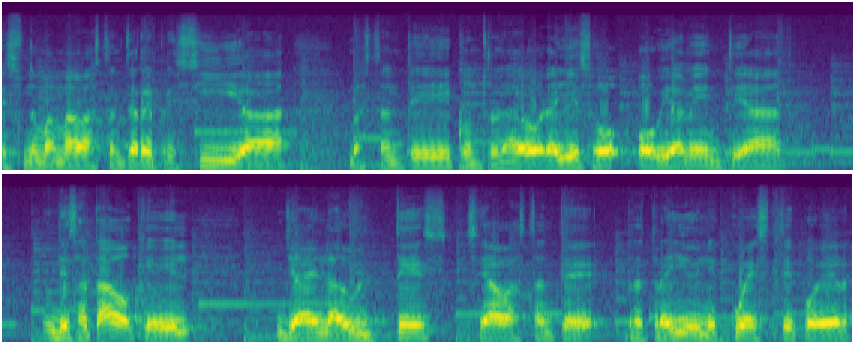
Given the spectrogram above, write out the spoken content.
es una mamá bastante represiva, bastante controladora y eso obviamente ha desatado que él ya en la adultez sea bastante retraído y le cueste poder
